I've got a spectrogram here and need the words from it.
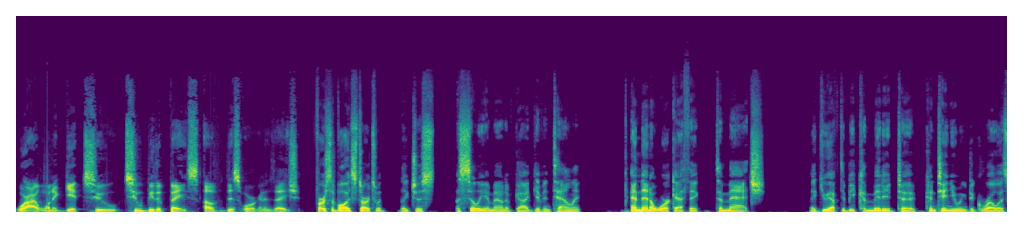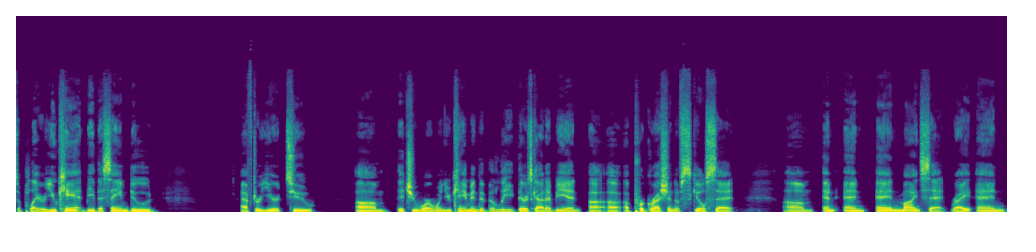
where I want to get to to be the face of this organization? First of all, it starts with like just a silly amount of God given talent and then a work ethic to match. Like you have to be committed to continuing to grow as a player. You can't be the same dude after year two um, that you were when you came into the league. There's got to be an, a, a progression of skill set um, and and and mindset, right? And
